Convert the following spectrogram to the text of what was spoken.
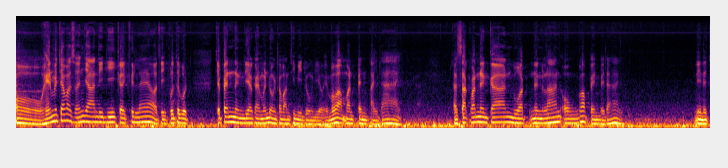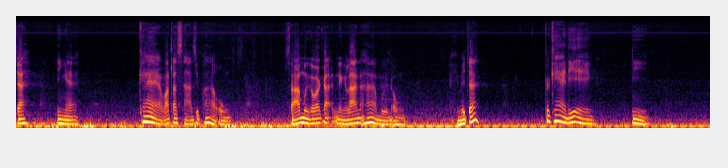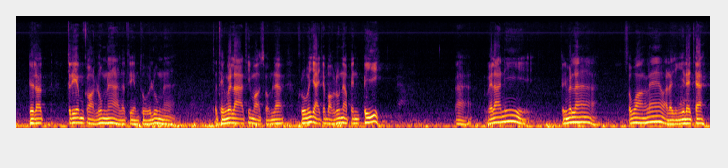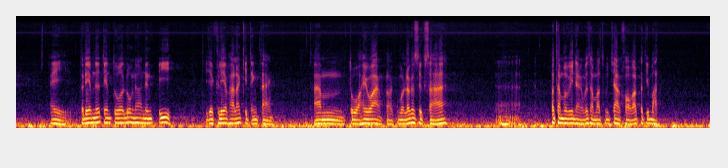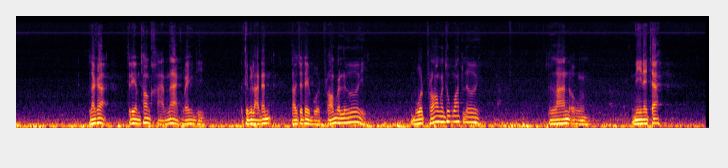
โอ้เห็นไหมจ๊ะว่าสัญญาณดีๆ เกิดขึ้นแล้วที่พุทธบุตรจะเป็นหนึ่งเดียวกันเหมือนดวงตะวันที่มีดวงเดียว เห็นไหมว่ามันเป็นไปได้แต่สักวันหนึ่งการบวชหนึ่งล้านองค์ก็เป็นไปได้ นี่นะจ๊ะนี่ไงแค่วัดละสามสิบห้าองค์สามหมื่นกวัดก็หนึ่งล้านห้าหมื่นองค์ เห็นไหมจ๊ะก็แค่นี้เอง นี่ เดี๋ยวเรา เตรียมก่อนล่วงหน้าเราเตรียมตัวไว้ล่วงหน้าแต่ถึงเวลาที่เหมาะสมแล้ว ครูไม่ใหญ่จะบอกล่วงหน้าเป็นปีอ่าเวลานี้เป็นเวลาสว่างแล้วอะไรอย่างนี้นะจ๊ะให้เตรียมเนื้อเตรียมตัวล่วงหน้าหนึ่งปี ที่จะเคลียร์ภารกิจต่างๆทำตัวให้ว่างปลอดกบวนแล้วก็ศึกษาพระธรรมวินัยของพระสัมมาสัมพุทธเจ้าขอวัดปฏิบัติ แล้วก็ ตรียมท่องขานนาคไว้ให้ดีถึงเวลานั้นเราจะได้บวชพร้อมกันเลย บวชพร้อมกันทุกวัดเลยล้านองค์ นี่นะจ๊ะ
